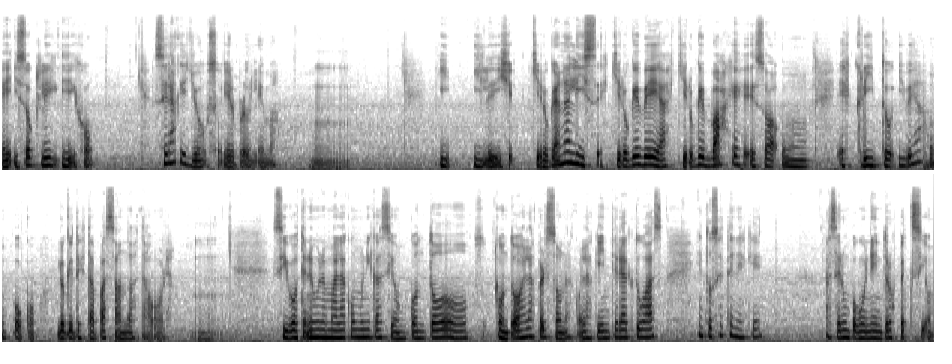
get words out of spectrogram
eh, hizo clic y dijo, ¿será que yo soy el problema? Mm, Y, y le dije, quiero que analices, quiero que veas, quiero que bajes eso a un escrito y veas un poco lo que te está pasando hasta ahora. mm. Si vos tenés una mala comunicación con todos, con todas las personas con las que interactúas, entonces tenés que hacer un poco una introspección.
